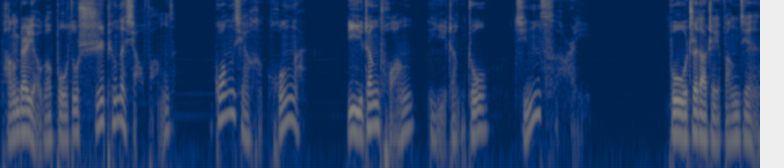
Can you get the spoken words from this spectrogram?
旁边有个不足十平的小房子，光线很昏暗，一张床，一张桌，仅此而已。不知道这房间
